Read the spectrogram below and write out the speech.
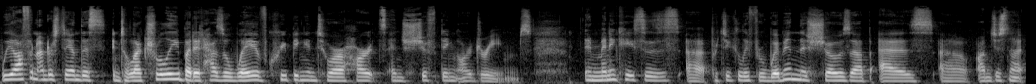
We often understand this intellectually, but it has a way of creeping into our hearts and shifting our dreams. In many cases, uh, particularly for women, this shows up as uh, I'm just not,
